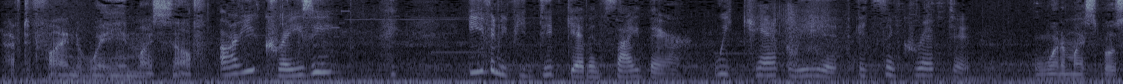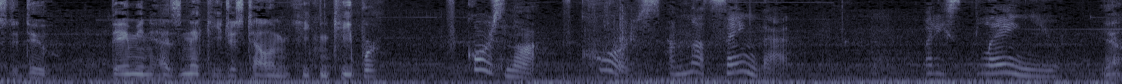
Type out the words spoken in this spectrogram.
I have to find a way in myself. Are you crazy? Even if you did get inside there, we can't read it. It's encrypted. What am I supposed to do? Damien has Nicky. Just tell him he can keep her? Of course not. Of course. I'm not saying that. But he's playing you. Yeah.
